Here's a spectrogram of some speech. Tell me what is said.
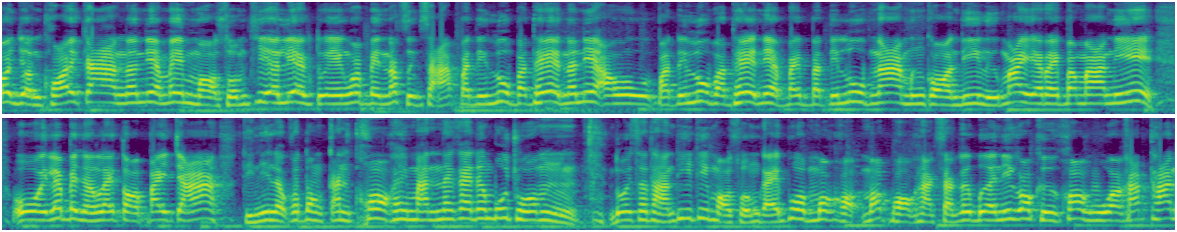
ก็หย่อนคล้อยก้านนะเนี่ยไม่เหมาะสมที่จะเรียกตัวเองว่าเป็นนักศึกษาปฏิรูปประเทศนะเนี่ยเอาปฏิรูปประเทศเนี่ยไปปฏิรูปหน้ามึงก่อนดีหรือไม่อะไรประมาณนี้ โอ้ยแล้วเป็นอย่างไรต่อไปจ้าทีนี้เราก็ต้องกันข้อให้มันนะครับท่านผู้ชม โดยสถานที่ที่เหมาะสมกับไอ้พวกม็อบม็อบหอกหักสักกระเบือนี้ก็คือข้อวัวครับ ท่าน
